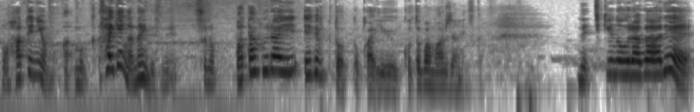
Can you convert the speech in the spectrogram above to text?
もう果てにはもうあもう再現がないですねそのバタフライエフェクトとかいう言葉もあるじゃないですか。で地球の裏側で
